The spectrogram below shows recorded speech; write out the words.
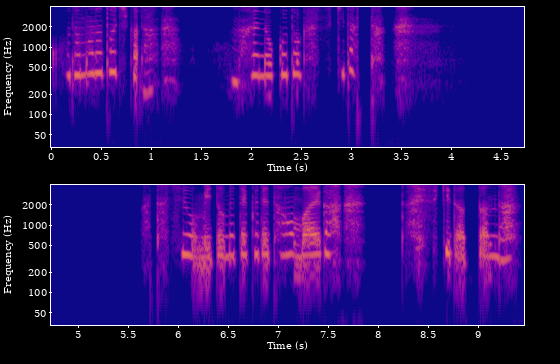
子供の時からお前のことが好きだった。私を認めてくれたお前が大好きだったんだ。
